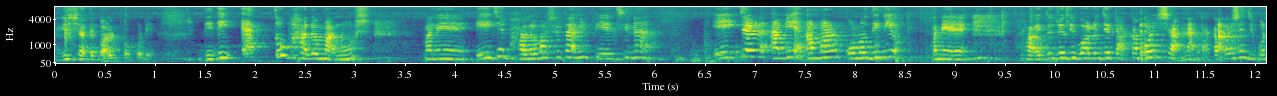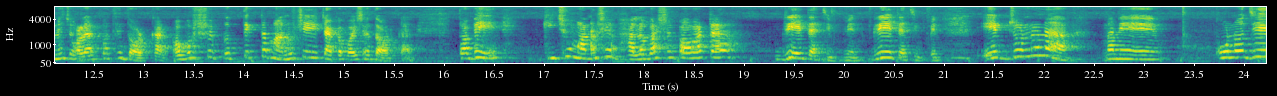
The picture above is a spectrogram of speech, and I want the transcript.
দিদির সাথে গল্প করে। দিদি এত ভালো মানুষ মানে এই যে ভালোবাসাটা আমি পেয়েছি না, এইটার আমি আমার কোনোদিনই মানে হয়তো যদি বলো যে টাকা পয়সা, না, টাকা পয়সা জীবনে চলার পথে দরকার। অবশ্যই প্রত্যেকটা মানুষেরই টাকা পয়সা দরকার। তবে কিছু মানুষের ভালোবাসা পাওয়াটা গ্রেট অ্যাচিভমেন্ট গ্রেট অ্যাচিভমেন্ট এর জন্য না মানে কোনো যে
